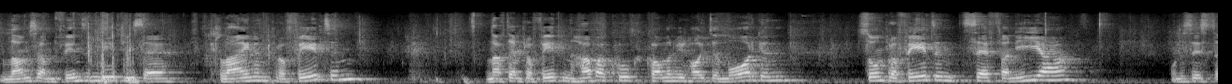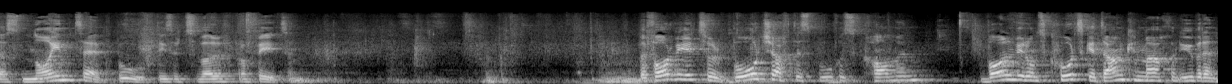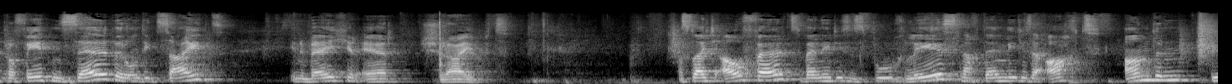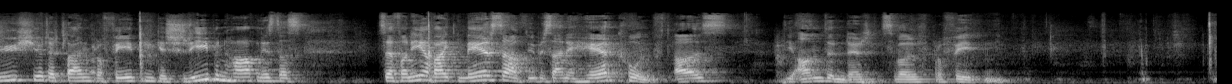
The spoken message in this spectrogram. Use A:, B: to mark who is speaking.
A: Langsam finden wir diese kleinen Propheten. Nach dem Propheten Habakkuk kommen wir heute Morgen zum Propheten Zephania. Und es ist das neunte Buch dieser zwölf Propheten. Bevor wir zur Botschaft des Buches kommen, wollen wir uns kurz Gedanken machen über den Propheten selber und die Zeit, in welcher er schreibt. Was gleich auffällt, wenn ihr dieses Buch lest, nachdem wir diese acht anderen Bücher der kleinen Propheten geschrieben haben, ist, dass Zephania weit mehr sagt über seine Herkunft als die anderen der zwölf Propheten.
